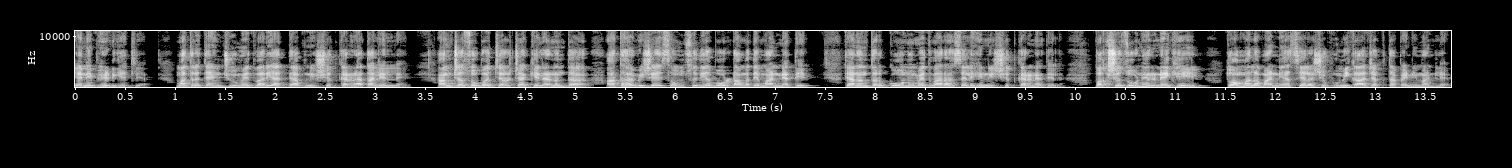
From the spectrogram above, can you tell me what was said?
यांनी भेट घेतली मात्र त्यांची उमेदवारी अद्याप निश्चित करण्यात आलेली नाही. आमच्यासोबत चर्चा केल्यानंतर आता हा विषय संसदीय बोर्डामध्ये मांडण्यात येईल. त्यानंतर कोण उमेदवार असेल हे निश्चित करण्यात येईल. पक्ष जो निर्णय घेईल तो आम्हाला मान्य असेल अशी भूमिका जगताप यांनी मांडली आहे.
